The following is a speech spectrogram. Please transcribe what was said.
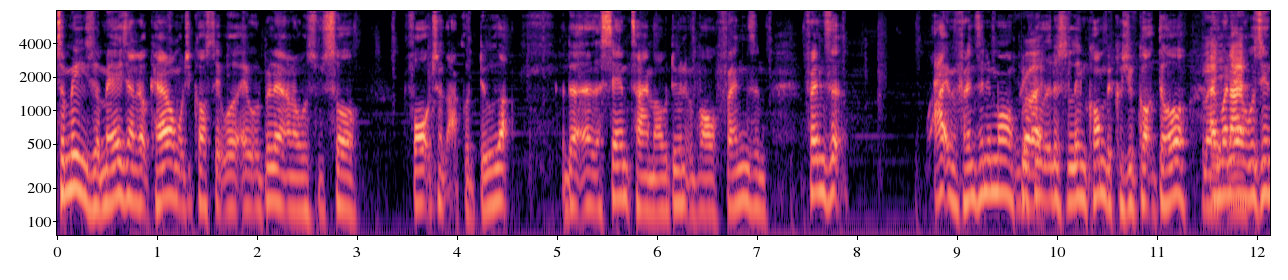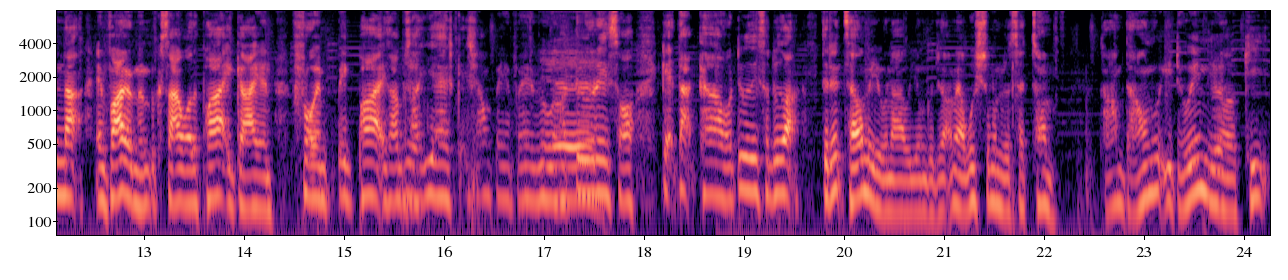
to me is amazing. I don't care how much it cost. It was, it was brilliant, and I was so fortunate that I could do that. At at the same time, I was doing it with all friends and friends that I ain't friends anymore. People Right. that just link on because you've got dough. Mate, and when I was in that environment, because I was the party guy and throwing big parties, I was like, yeah, get champagne for everyone. I Yeah. do this or get that car or do this or do that. They didn't tell me when I was younger. Do you know what I mean? I wish someone would have said, Tom, calm down. What you doing? You know, keep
